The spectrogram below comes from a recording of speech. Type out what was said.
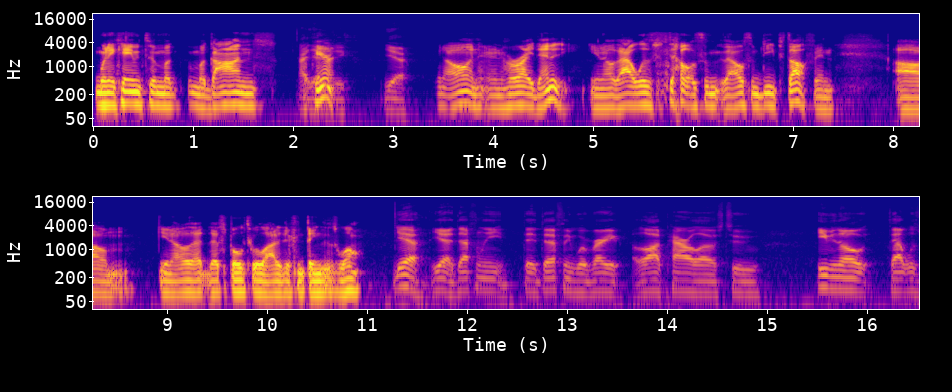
when it came to M'gann's appearance. Yeah, you know, and, and her identity. You know, that was that was some that was some deep stuff, and um, you know, that that spoke to a lot of different things as well. Yeah, yeah, definitely. They definitely were very a lot of parallels to even though that was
